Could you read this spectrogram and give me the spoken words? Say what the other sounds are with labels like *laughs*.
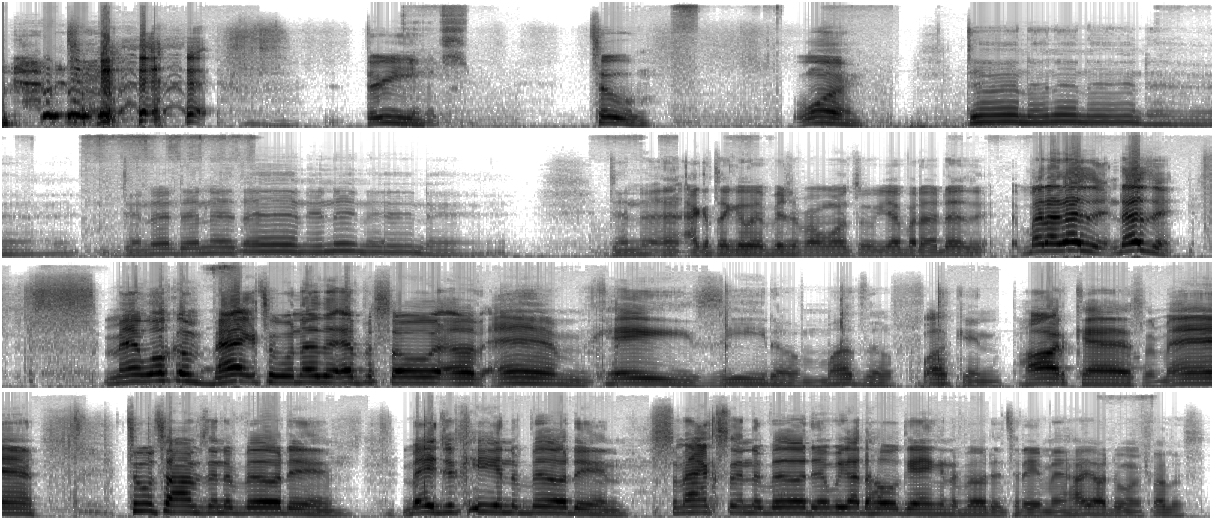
*laughs* Three, two, one. I can take a little bitch if I want to. Yeah, but I doesn't. But I doesn't. Doesn't. Man, welcome back to another episode of MKZ, the motherfucking podcast. Man, two times in the building. Major Key in the building. Smacks in the building. We got the whole gang in the building today, man. How y'all doing, fellas?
